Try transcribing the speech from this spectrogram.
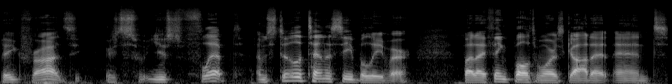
big frauds. You flipped. I'm still a Tennessee believer, but I think Baltimore's got it and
